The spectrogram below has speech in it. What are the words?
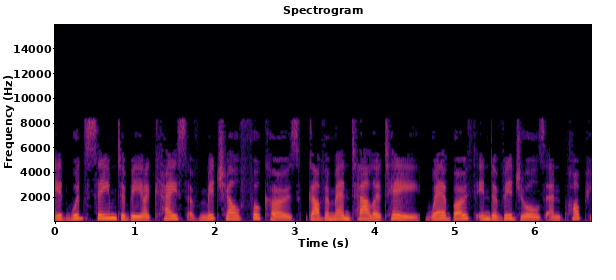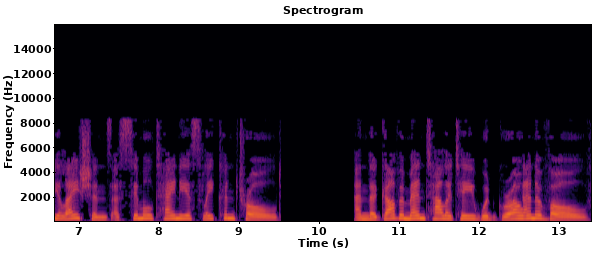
It would seem to be a case of Michel Foucault's governmentality where both individuals and populations are simultaneously controlled. And the governmentality would grow and evolve.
